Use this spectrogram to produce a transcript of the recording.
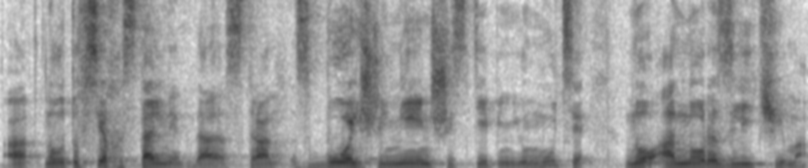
ну вот у всех остальных да, стран с большей, меньшей степенью мути, но оно различимо.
